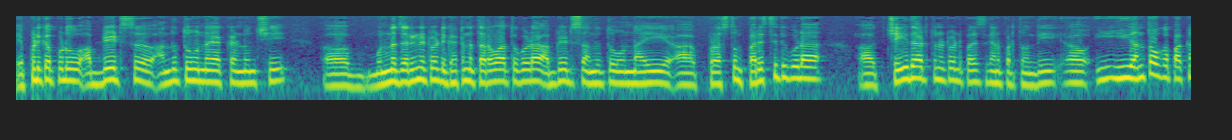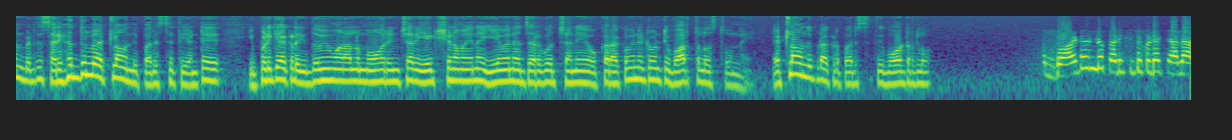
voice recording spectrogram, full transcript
ఎప్పటికప్పుడు అప్డేట్స్ అందుతూ ఉన్నాయి అక్కడి నుంచి. మొన్న జరిగినటువంటి ఘటన తర్వాత కూడా అప్డేట్స్ అందుతూ ఉన్నాయి. ఆ, ప్రస్తుతం పరిస్థితి కూడా చేయి దాటుతున్నటువంటి పరిస్థితి కనపడుతుంది. ఈ ఇదంతా ఒక పక్కన పెడితే సరిహద్దుల్లో ఎట్లా ఉంది పరిస్థితి? అంటే ఇప్పటికే అక్కడ యుద్ధ విమానాలను మోహరించారు. ఏ క్షణమైనా ఏమైనా జరగవచ్చు అనే ఒక రకమైనటువంటి వార్తలు వస్తున్నాయి ఎట్లా ఉంది ఇప్పుడు అక్కడ పరిస్థితి బార్డర్లో? బార్డర్లో పరిస్థితి కూడా చాలా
